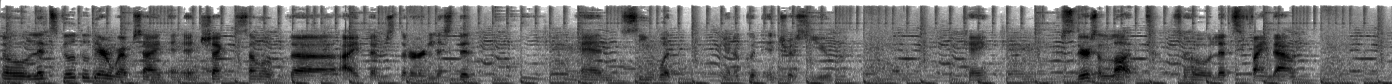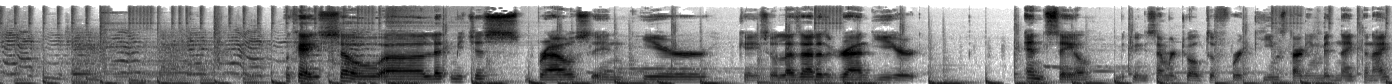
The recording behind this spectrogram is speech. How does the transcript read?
so let's go to their website and then check some of the items that are listed and see what you know could interest you. Okay, so there's a lot. So let's find out. Okay, so uh, let me just browse in here. Okay, so Lazada's grand year end sale between December 12 to 14 starting midnight tonight.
